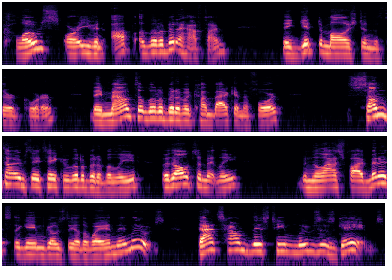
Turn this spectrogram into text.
close or even up a little bit at halftime. They get demolished in the third quarter. They mount a little bit of a comeback in the fourth. Sometimes they take a little bit of a lead, but ultimately in the last five minutes, the game goes the other way and they lose. That's how this team loses games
